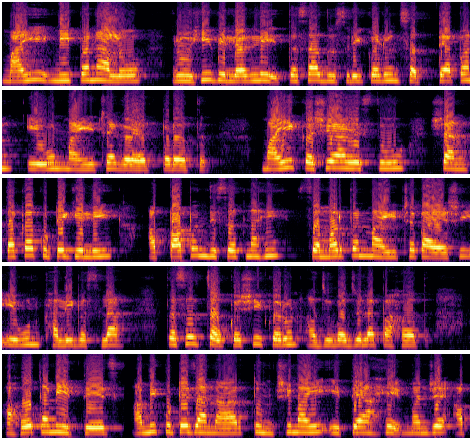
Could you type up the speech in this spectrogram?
माई मी पण आलो. रुही बिलगली तसा दुसरीकडून सत्या पण येऊन माईच्या गळ्यात पडत. माई कशी आहेस तू? शांता का कुठे गेली? आप्पा पण दिसत नाही. समर पण माईच्या पायाशी येऊन खाली बसला. तसंच चौकशी करून आजूबाजूला पाहत आहोत आम्ही इथेच. आम्ही कुठे जाणार? तुमची माई इथे आहे म्हणजे आप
